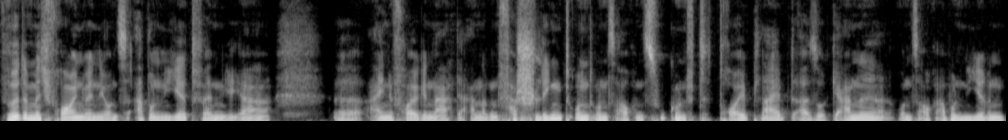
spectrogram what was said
Würde mich freuen, wenn ihr uns abonniert, wenn ihr äh, eine Folge nach der anderen verschlingt und uns auch in Zukunft treu bleibt. Also gerne uns auch abonnieren.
